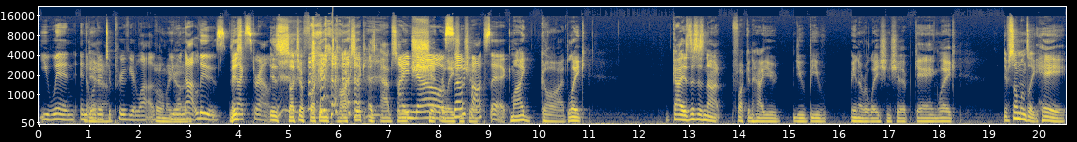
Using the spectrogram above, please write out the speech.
you win in order to prove your love. Oh my you will not lose the This next round. is such a fucking toxic as absolute I shit know, so toxic. My God, like, guys, this is not fucking how you you be in a relationship, gang. Like, if someone's like, "Hey,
